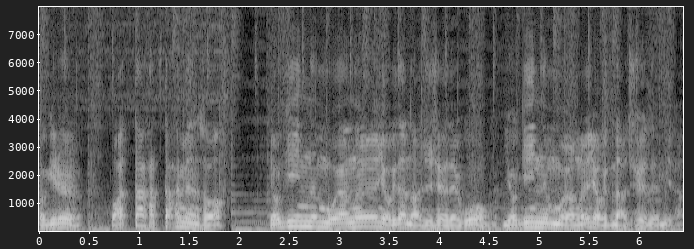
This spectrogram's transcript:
여기를 왔다 갔다 하면서 여기 있는 모양을 여기다 놔주셔야 되고 여기 있는 모양을 여기다 놔주셔야 됩니다.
